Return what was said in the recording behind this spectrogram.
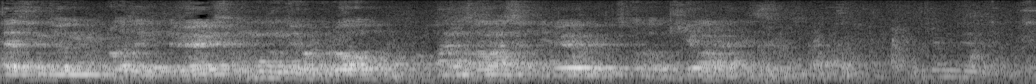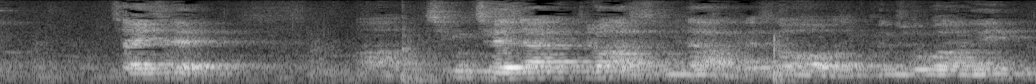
대승적인 프로젝트를 성공적으로 완성하시기를 저도 기원하겠습니다. 자, 이제 아, 지금 제작 들어갔습니다. 그래서 근조광이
